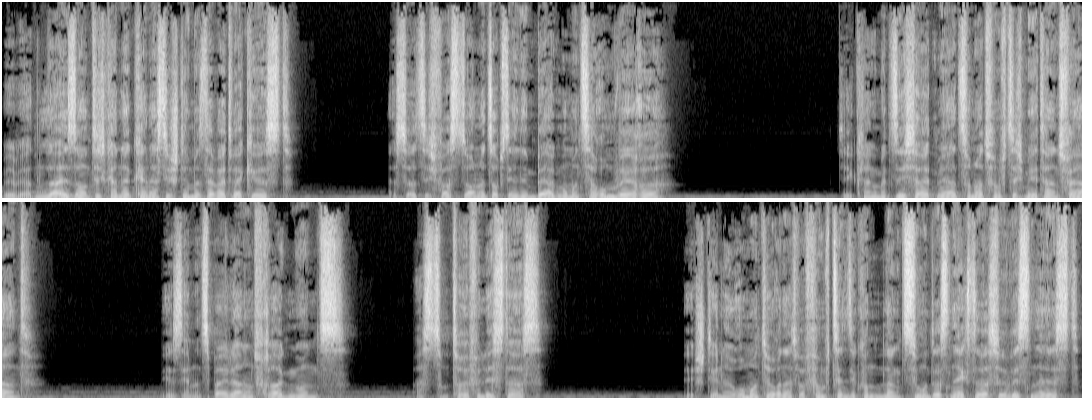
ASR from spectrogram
Wir werden leiser und ich kann erkennen, dass die Stimme sehr weit weg ist. Es hört sich fast so an, als ob sie in den Bergen um uns herum wäre. Sie klang mit Sicherheit mehr als 150 Meter entfernt. Wir sehen uns beide an und fragen uns, was zum Teufel ist das? Wir stehen herum und hören etwa 15 Sekunden lang zu und das nächste, was wir wissen, ist,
